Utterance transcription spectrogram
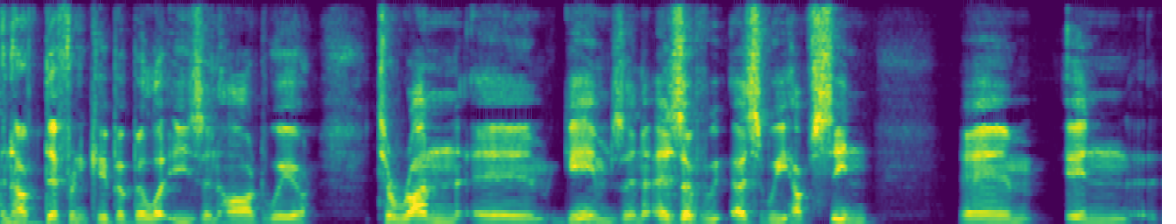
and have different capabilities and hardware to run um, games. And as if we, as we have seen um, in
